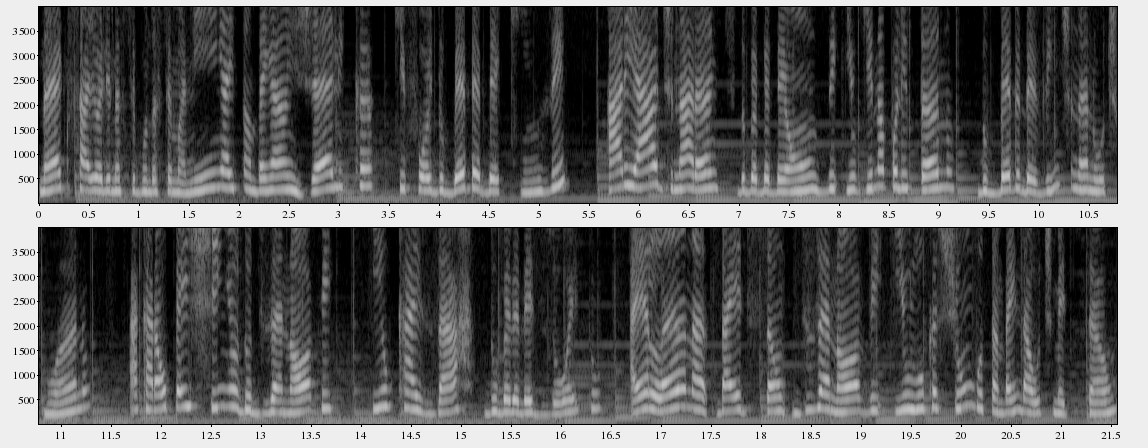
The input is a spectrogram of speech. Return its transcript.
né, que saiu ali na segunda semaninha, e também a Angélica, que foi do BBB 15. A Ariadne Narantes, do BBB 11, e o Gui Napolitano, do BBB 20, né, no último ano. A Carol Peixinho, do 19, e o Kaysar, do BBB 18. A Elana, da edição 19, e o Lucas Chumbo, também da última edição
